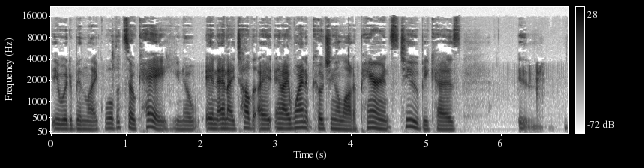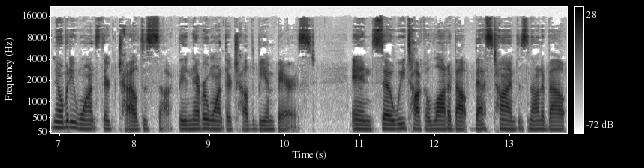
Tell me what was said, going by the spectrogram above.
it would have been like, well, that's okay, you know. And and I tell, I and I wind up coaching a lot of parents too because it, nobody wants their child to suck. They never want their child to be embarrassed. And so we talk a lot about best times. It's not about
